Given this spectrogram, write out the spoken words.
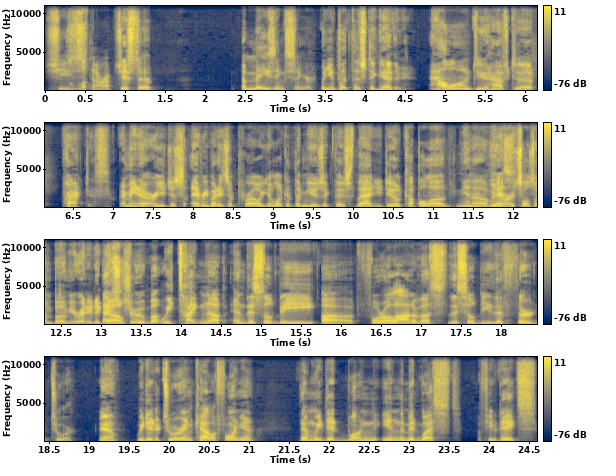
she's I'm looking her up. just a amazing singer. When you put this together, how long do you have to practice? I mean, are you just everybody's a pro? You look at the music, this, that. You do a couple of you know Yes. rehearsals, and boom, you're ready to That's go. That's true, but we tighten up, and this will be uh, for a lot of us. This will be the third tour. Yeah. We did a tour in California, then we did one in the Midwest, a few dates,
